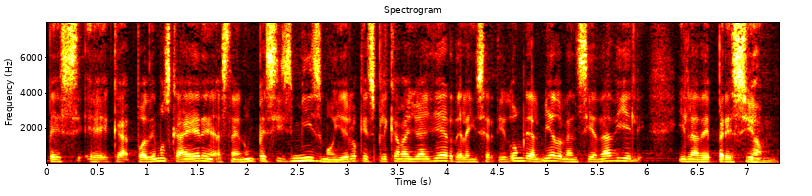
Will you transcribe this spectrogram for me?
eh, podemos caer hasta en un pesimismo, y es lo que explicaba yo ayer, de la incertidumbre, el miedo, la ansiedad y, y la depresión.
